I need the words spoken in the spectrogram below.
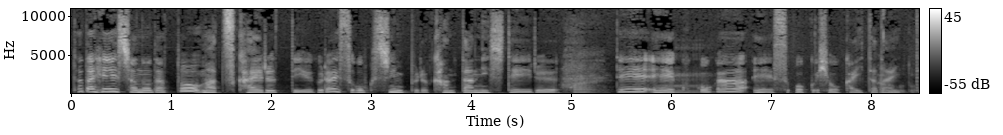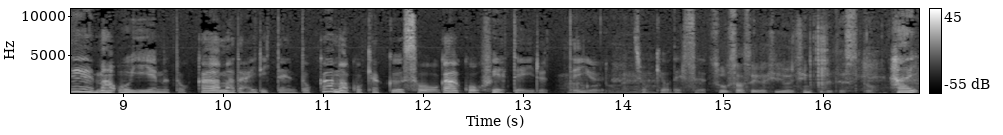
ただ弊社のだと、まあ、使えるっていうぐらいすごくシンプル、簡単にしている。はい、で、えー、ここが、えー、すごく評価いただいて、まあ、OEM とか、まあ、代理店とか、まあ、顧客層がこう増えているっていう状況です、ね、操作性が非常にシンプルですと。はい。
